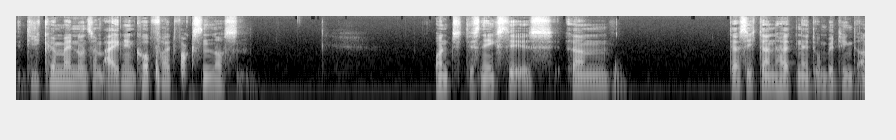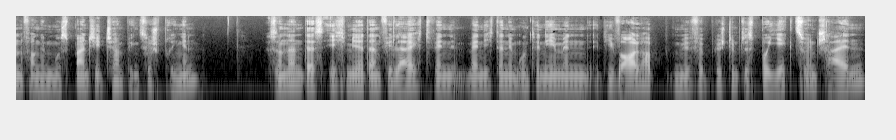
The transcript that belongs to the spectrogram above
die können wir in unserem eigenen Kopf halt wachsen lassen. Und das nächste ist, ähm, dass ich dann halt nicht unbedingt anfangen muss, Bungee-Jumping zu springen, sondern dass ich mir dann vielleicht, wenn, wenn ich dann im Unternehmen die Wahl habe, mir für ein bestimmtes Projekt zu entscheiden,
